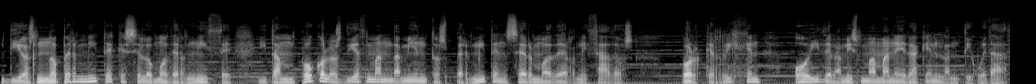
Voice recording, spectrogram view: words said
Dios no permite que se lo modernice y tampoco los diez mandamientos permiten ser modernizados, porque rigen hoy de la misma manera que en la antigüedad.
